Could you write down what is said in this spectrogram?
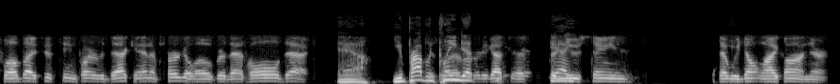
12 by 15 part of the deck and a pergola over that whole deck. Yeah, you probably cleaned it. Already got the, the Yeah, new stain that we don't like on there.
